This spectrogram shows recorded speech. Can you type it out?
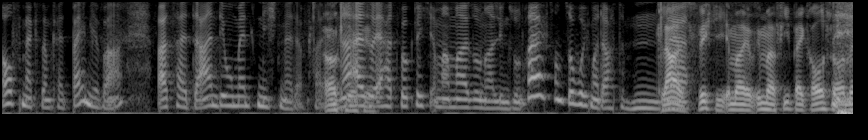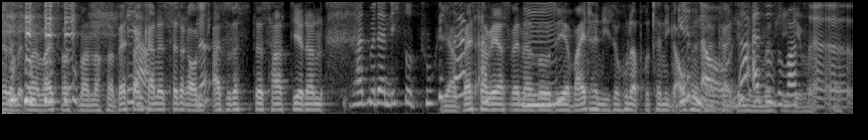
Aufmerksamkeit bei mir war, war es halt da in dem Moment nicht mehr der Fall. Okay, ne? Also okay. er hat wirklich immer mal so nach links und rechts und so, wo ich mal dachte, hm, Klar, ja. ist wichtig, immer, immer Feedback raushauen, ne, damit man weiß, was man noch verbessern ja, kann, etc. Und ne? also das, das hat dir dann... Das hat mir dann nicht so zugesagt. Ja, besser wäre es, wenn er so mhm. dir weiterhin diese hundertprozentige genau, Aufmerksamkeit ne? Also sowas äh,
